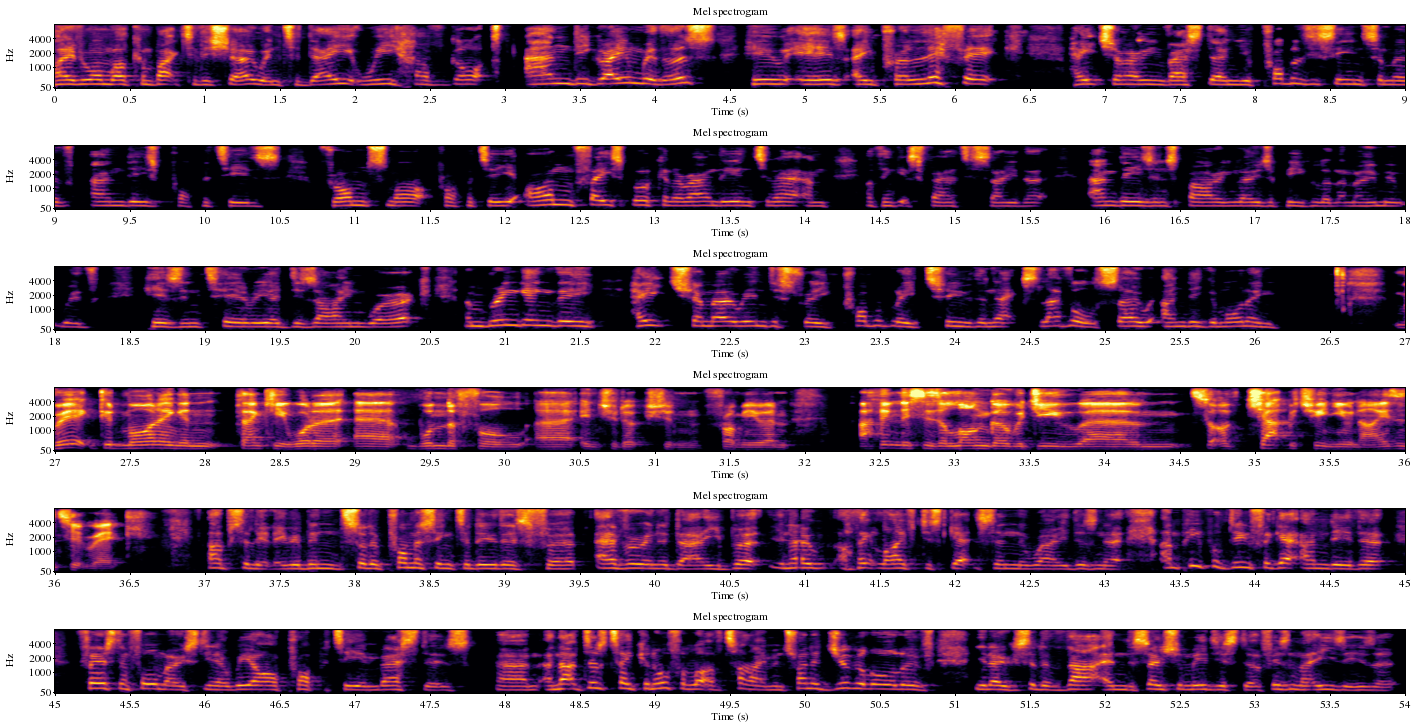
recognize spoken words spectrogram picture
Hi, everyone. Welcome back to the show. And today we have got Andy Graham with us, who is a prolific HMO investor. And you've probably seen some of Andy's properties from Smart Property on Facebook and around the internet. And I think it's fair to say that Andy is inspiring loads of people at the moment with his interior design work and bringing the HMO industry probably to the next level. So, Andy, good morning. Rick, good morning and thank you. What a uh, wonderful uh, introduction from you. And I think this is a long overdue um, sort of chat between you and I, isn't it, Rick? Absolutely. We've been sort of promising to do this forever in a day, but you know, I think life just gets in the way, doesn't it? And people do forget, Andy, that first and foremost, you know, we are property investors, um, and that does take an awful lot of time. And trying to juggle all of, you know, sort of that and the social media stuff isn't that easy, is it?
